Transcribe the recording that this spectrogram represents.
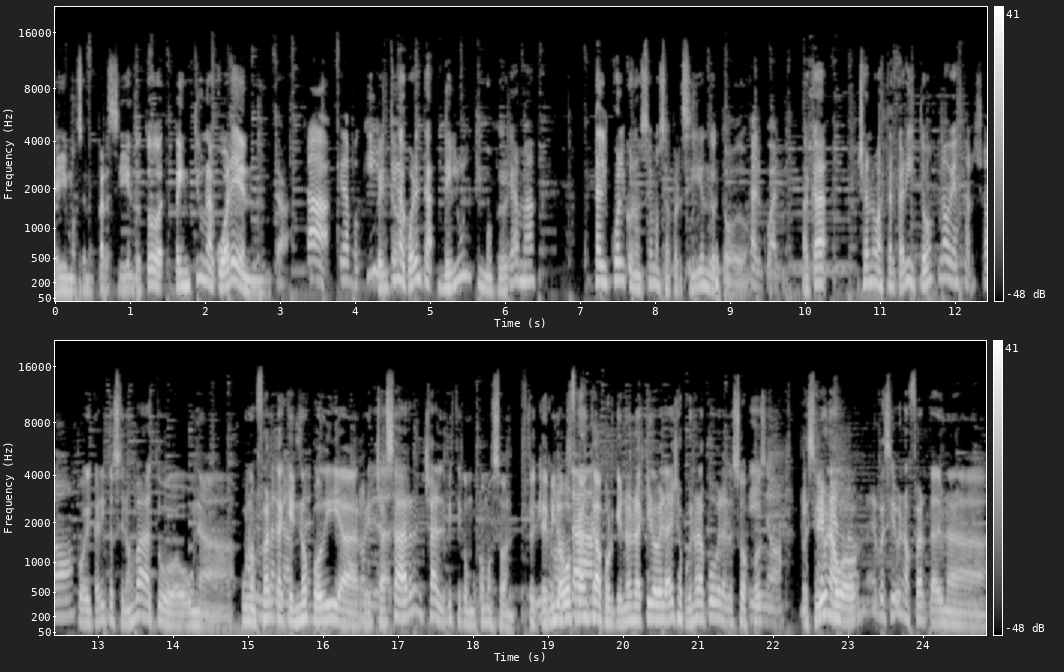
seguimos en Persiguiendo Todo. 21 a 40. Ah, queda poquito. 21 a 40 del último programa, tal cual conocemos a Persiguiendo Todo. Tal cual. Acá ya no va a estar Carito, No voy a estar yo. porque Carito se nos va, tuvo una, una Un oferta que no podía rechazar. Ya viste cómo, cómo son. Te, te miro a vos, ya- Franca, porque no la quiero ver a ella, porque no la puedo ver a los Y ojos. no. Recibí una, Tremendo. recibí una oferta de una...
